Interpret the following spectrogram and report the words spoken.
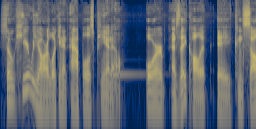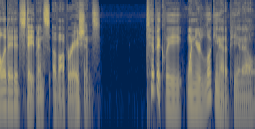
So here we are looking at Apple's P&L, or as they call it, a consolidated statements of operations. Typically, when you're looking at a P&L,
